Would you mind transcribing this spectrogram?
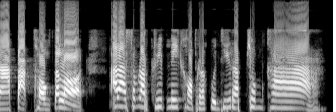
นะปากท้องตลอดเอาล่ะสำหรับคลิปนี้ขอบพระคุณที่รับชมค่ะ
